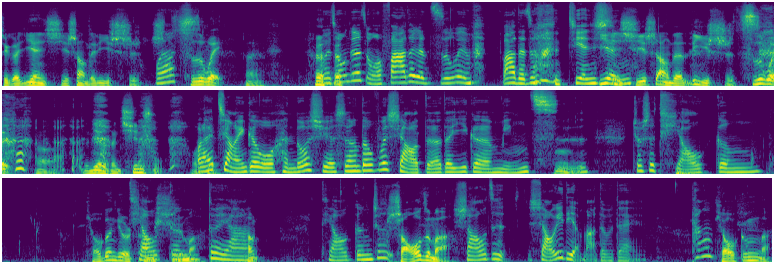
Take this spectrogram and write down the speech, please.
这个宴席上的历史滋味，嗯，伟忠哥怎么发这个滋味发的这么艰辛？宴席上的历史滋味 啊，念得很清楚。我来讲一个我很多学生都不晓得的一个名词，就是调羹。调羹就是汤匙嘛，对呀，调羹就是勺子嘛，勺子小一点嘛，对不对？汤调羹啊，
